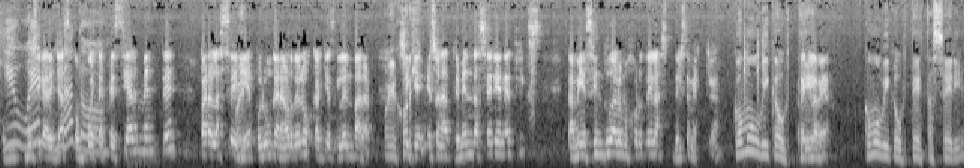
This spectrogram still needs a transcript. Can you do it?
con música de jazz compuesta especialmente para la serie por un ganador del Oscar que es Glenn Ballard. Así que es una tremenda serie de Netflix. También sin duda lo mejor de las, del semestre. ¿ah? ¿Cómo ubica usted? ¿Cómo ubica usted esta serie?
